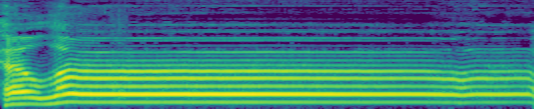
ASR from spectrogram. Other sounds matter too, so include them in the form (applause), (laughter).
Hello,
